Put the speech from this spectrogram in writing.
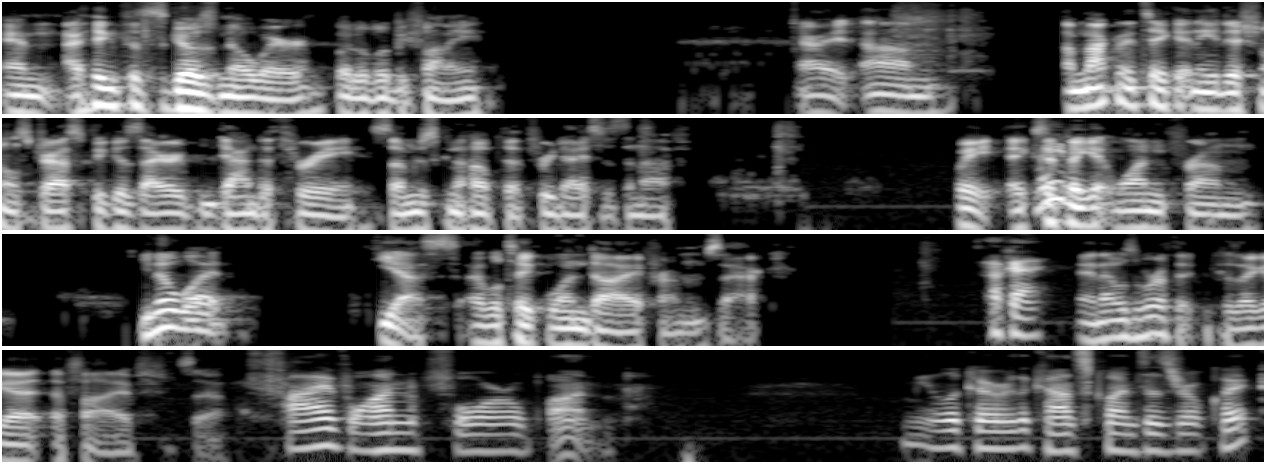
and I think this goes nowhere, but it'll be funny. All right. Um, I'm not going to take any additional stress because I'm down to three, so I'm just going to hope that three dice is enough. Wait, except Maybe. I get one from. You know what? Yes, I will take one die from Zach, Okay. and that was worth it because I got a five. So Five one four one. Let me look over the consequences real quick.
